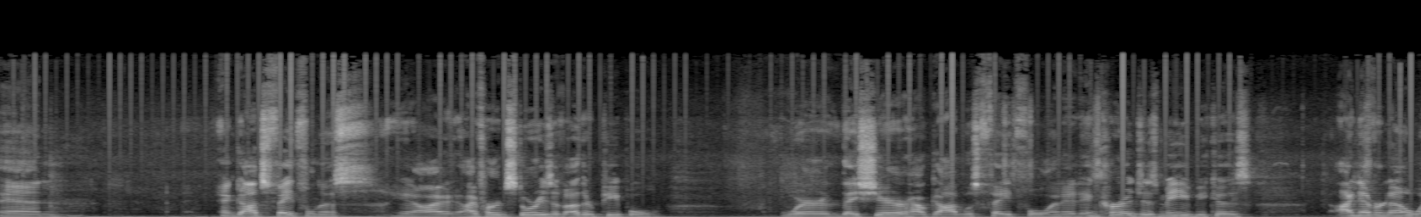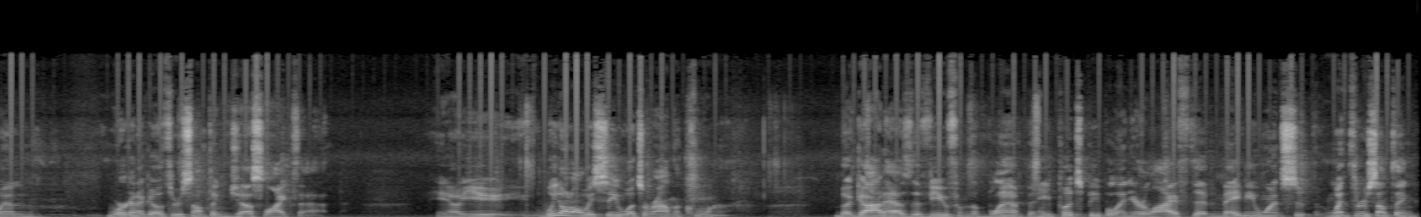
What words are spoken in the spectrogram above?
And and God's faithfulness, you know, I, I've heard stories of other people where they share how God was faithful, and it encourages me because I never know when we're going to go through something just like that. You know, you we don't always see what's around the corner. But God has the view from the blimp, and He puts people in your life that maybe went, went through something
